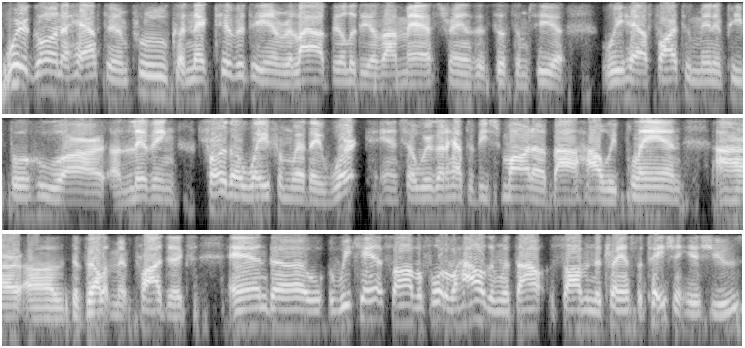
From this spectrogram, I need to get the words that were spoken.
We're going to have to improve connectivity and reliability of our mass transit systems here. We have far too many people who are uh, living further away from where they work, and so we're going to have to be smarter about how we plan our uh, development projects. And uh, we can't solve affordable housing without solving the transportation issues.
